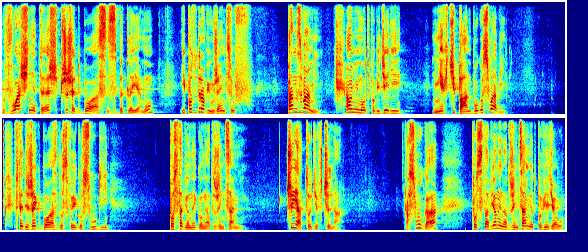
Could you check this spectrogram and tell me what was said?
Właśnie też przyszedł Boaz z Betlejemu i pozdrowił żeńców. Pan z wami. A oni mu odpowiedzieli, niech ci Pan błogosławi. Wtedy rzekł Boaz do swojego sługi postawionego nad żeńcami. Czyja to dziewczyna? A sługa postawiony nad żeńcami odpowiedział,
